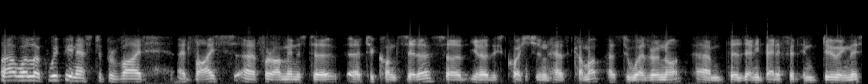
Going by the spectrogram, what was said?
Uh, well, look, we've been asked to provide advice uh, for our minister uh, to consider. So, you know, this question has come up as to whether or not um, there's any benefit in doing this.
